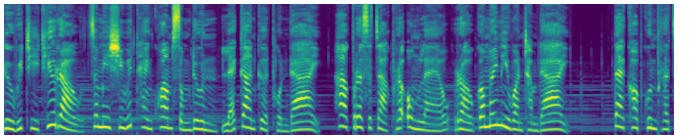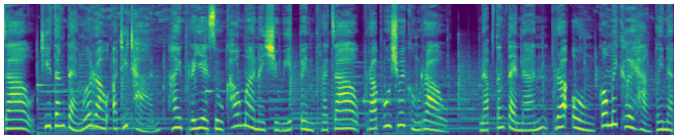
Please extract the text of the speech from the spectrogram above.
คือวิธีที่เราจะมีชีวิตแห่งความสมดุลและการเกิดผลได้ หากปราศจากพระองค์แล้วเราก็ไม่มีวันทำได้ แต่ขอบคุณพระเจ้าที่ตั้งแต่เมื่อเราอธิษฐานให้พระเยซูเข้ามาในชีวิตเป็นพระเจ้าพระผู้ช่วยของเรา นับตั้งแต่นั้นพระองค์ก็ไม่เคยห่างไปไหน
